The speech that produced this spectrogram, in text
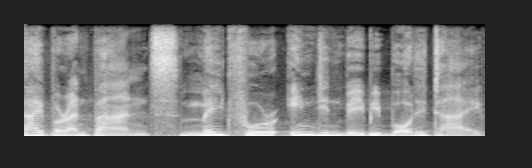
Diaper and Pants made for Indian baby body type.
